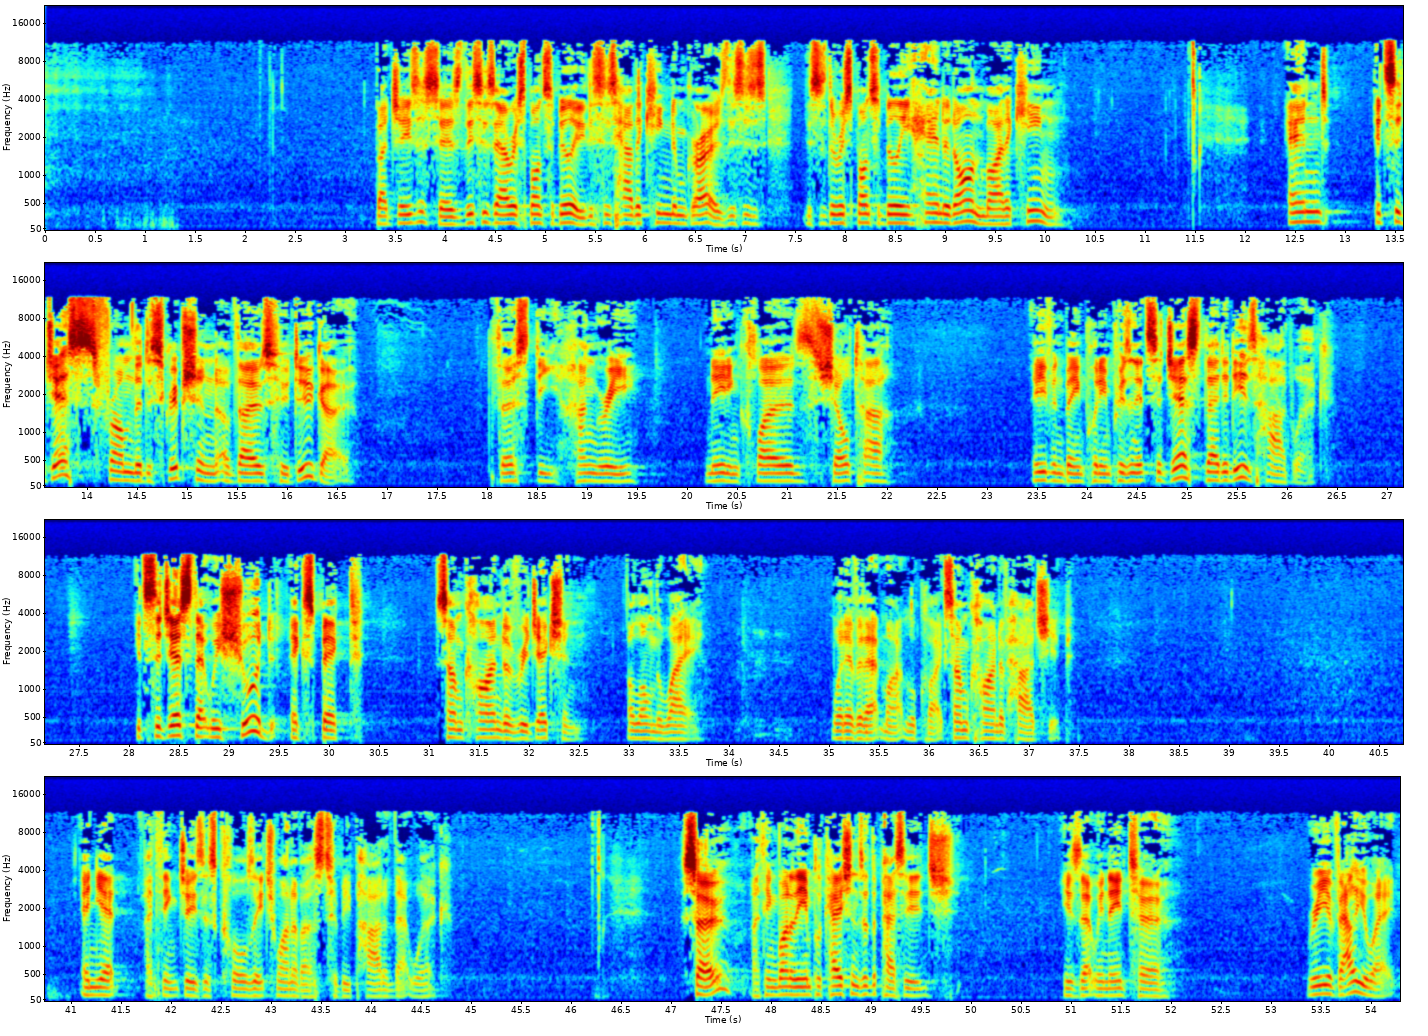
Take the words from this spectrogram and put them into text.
But Jesus says this is our responsibility. This is how the kingdom grows. This is, this is the responsibility handed on by the king. And it suggests from the description of those who do go thirsty, hungry, needing clothes, shelter, even being put in prison, it suggests that it is hard work. It suggests that we should expect some kind of rejection along the way, whatever that might look like, some kind of hardship. And yet, I think Jesus calls each one of us to be part of that work. So, I think one of the implications of the passage is that we need to reevaluate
